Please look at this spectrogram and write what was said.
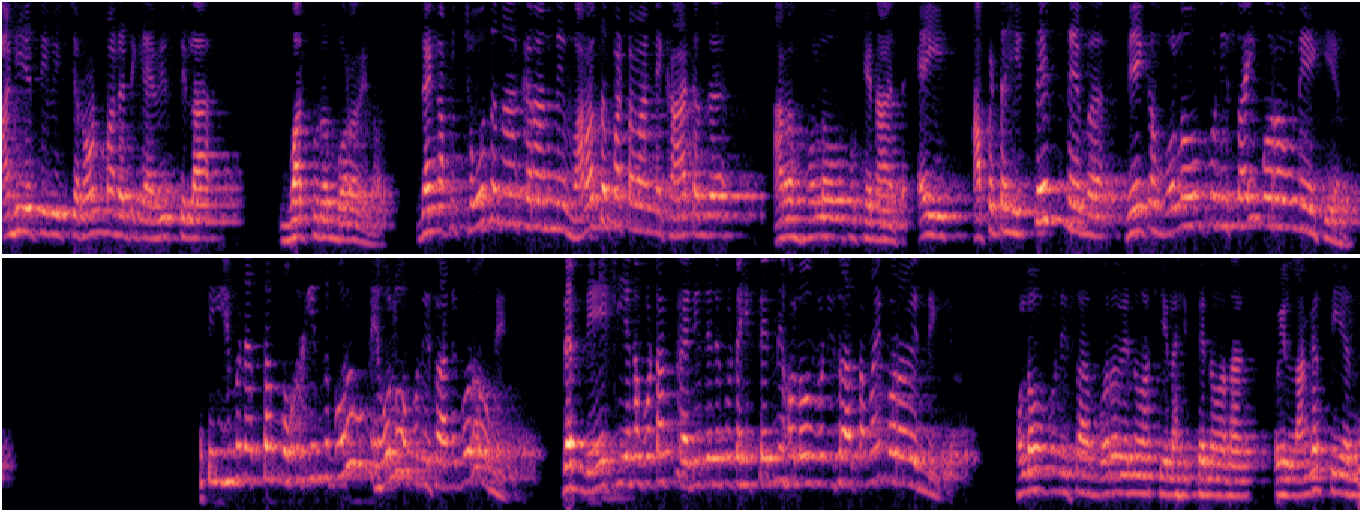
අඩිය තිබිච්ච රොන් මඩ ටික ඇවිස්සලා වතුර බොර වෙනවා. දැන් අපි චෝදනා කරන්නේ වරද පටවන්නේ කාටද? අර හොලවපු කෙනාට. ඇයි අපිට හිතෙන්නේම මේක හොලවපු නිසායි බොර වුනේ කියලා. ඉතින් එහෙම නැත්තම් මොකකින්ද බොර වුනේ? හොලවපු නිසානේ බොර වුනේ. දැන් මේ කියන කොටත් වැඩි දෙනෙකුට හිතෙන්නේ හොලවපු නිසා තමයි බොර වෙන්නේ කියලා. හොලවපු නිසා බොර වෙනවා කියලා හිතෙනවා නම් ওই ළඟ තියෙන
